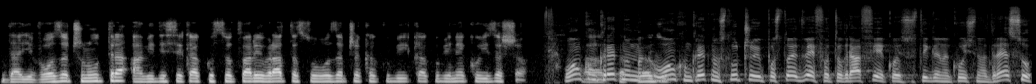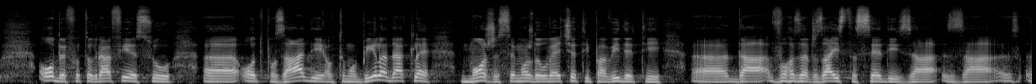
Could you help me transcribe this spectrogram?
da je vozač unutra, a vidi se kako se otvaraju vrata su vozača kako bi, kako bi neko izašao. U ovom, konkretnom, u ovom konkretnom slučaju postoje dve fotografije koje su stigle na kućnu adresu. Obe fotografije su uh, od pozadi automobila. Dakle, može se možda uvećati pa videti uh, da vozač zaista sedi za, za uh,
